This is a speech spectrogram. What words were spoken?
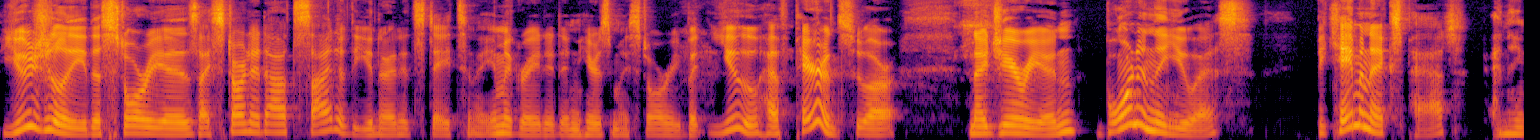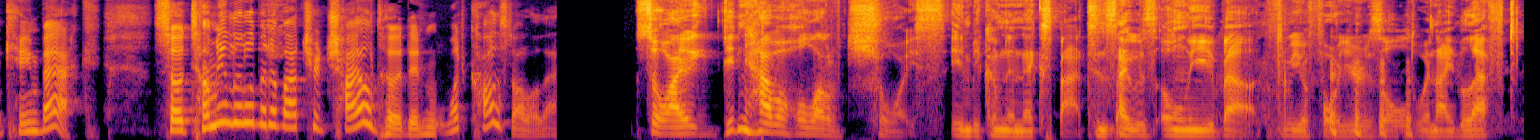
Usually, the story is I started outside of the United States and I immigrated, and here's my story. But you have parents who are Nigerian, born in the US, became an expat, and then came back. So tell me a little bit about your childhood and what caused all of that. So I didn't have a whole lot of choice in becoming an expat since I was only about three or four years old when I left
